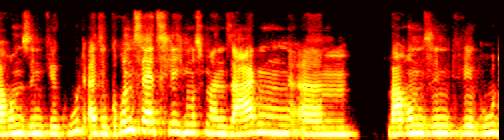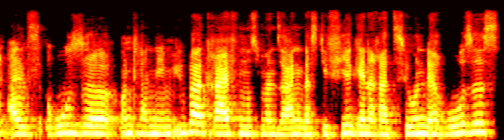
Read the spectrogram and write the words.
Warum sind wir gut? Also grundsätzlich muss man sagen, ähm, warum sind wir gut als Rose-Unternehmen übergreifend, muss man sagen, dass die vier Generationen der Roses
